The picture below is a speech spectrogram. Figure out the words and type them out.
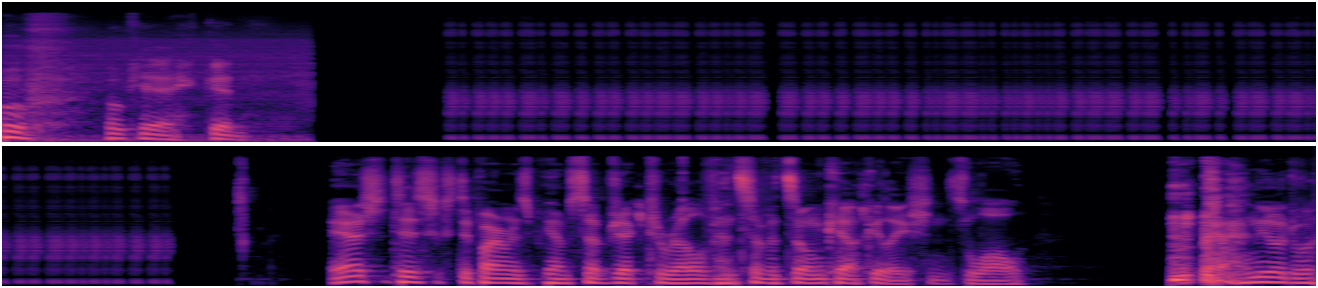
right. okay, good. Damage statistics department has become subject to relevance of its own calculations. Lol. I knew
